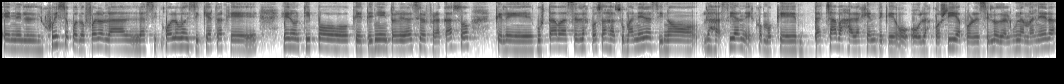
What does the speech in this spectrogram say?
en el juicio cuando fueron las psicólogos y psiquiatras que era un tipo que tenía intolerancia al fracaso, que le gustaba hacer las cosas a su manera, si no las hacían es como que tachabas a la gente que o, las corría, por decirlo de alguna manera.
